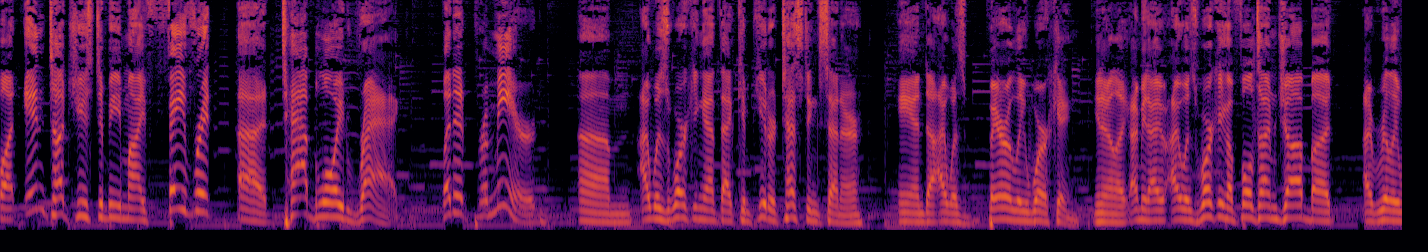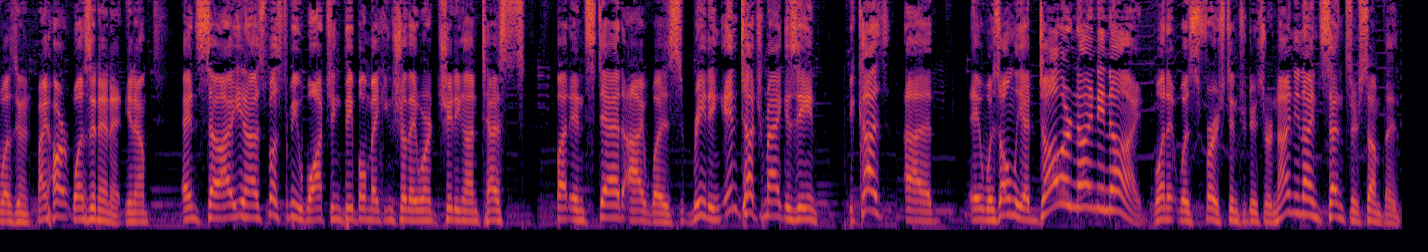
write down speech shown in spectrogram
But In Touch used to be my favorite uh, tabloid rag. When it premiered, um, I was working at that computer testing center, and uh, I was barely working. You know, like I mean, I, I was working a full time job, but I really wasn't. My heart wasn't in it. You know, and so I, you know, I was supposed to be watching people, making sure they weren't cheating on tests, but instead I was reading In Touch magazine because uh, it was only a dollar ninety nine when it was first introduced, or ninety nine cents or something.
